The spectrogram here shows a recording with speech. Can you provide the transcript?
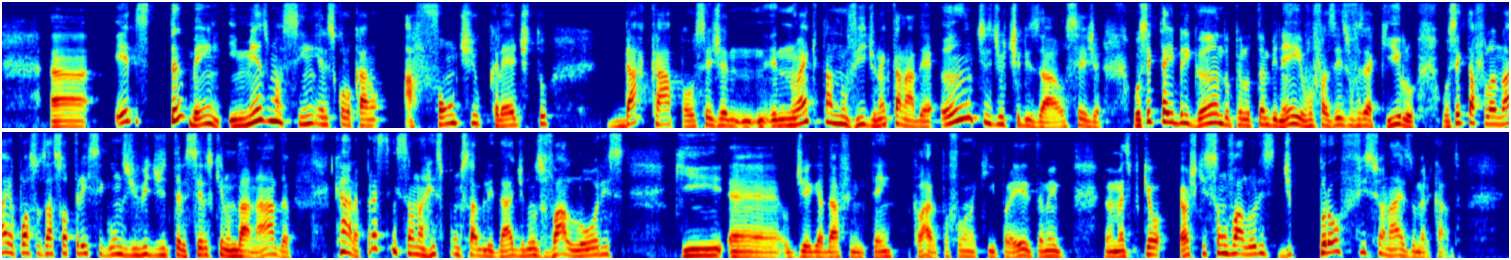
Uh, eles também, e mesmo assim, eles colocaram a fonte e o crédito da capa, ou seja, não é que tá no vídeo, não é que tá nada, é antes de utilizar, ou seja, você que tá aí brigando pelo thumbnail, vou fazer isso, vou fazer aquilo, você que tá falando, ah, eu posso usar só três segundos de vídeo de terceiros que não dá nada, cara, presta atenção na responsabilidade, nos valores que é, o Diego e a Daphne tem, claro, tô falando aqui para ele também, mas porque eu, eu acho que são valores de profissionais do mercado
